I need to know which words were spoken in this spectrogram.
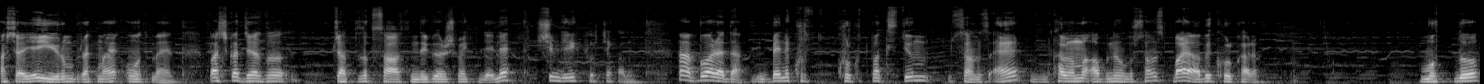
aşağıya yorum bırakmayı unutmayın. Başka cadı, cadılık saatinde görüşmek dileğiyle. Şimdilik hoşçakalın. Ha bu arada beni kur- korkutmak istiyorsanız eğer kanalıma abone olursanız bayağı bir korkarım. Mutlu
